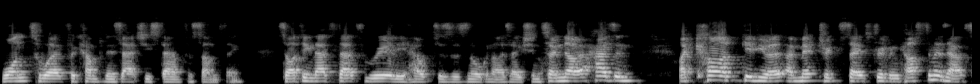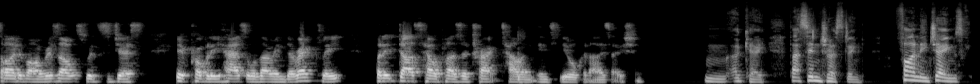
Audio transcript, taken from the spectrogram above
want to work for companies that actually stand for something. So I think that's that's really helped us as an organization. So no, it hasn't. I can't give you a, a metric to say it's driven customers outside of our results would suggest it probably has, although indirectly, but it does help us attract talent into the organization. Hmm, okay, that's interesting. Finally, James,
